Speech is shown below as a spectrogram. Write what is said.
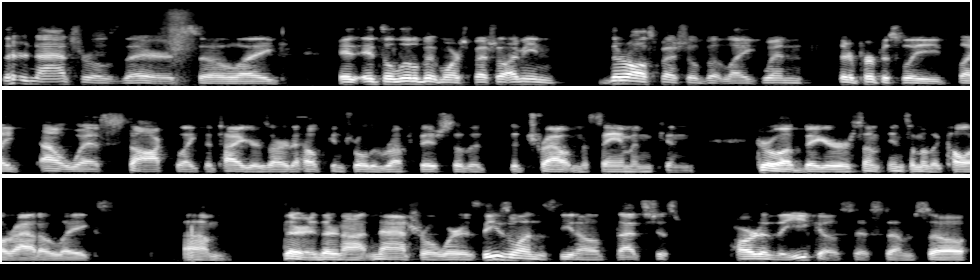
they're naturals there. So, like, it, it's a little bit more special. I mean, they're all special, but like when they're purposely like out west stocked, like the tigers are, to help control the rough fish, so that the trout and the salmon can grow up bigger. Some in some of the Colorado lakes, um, they're they're not natural. Whereas these ones, you know, that's just part of the ecosystem. So,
